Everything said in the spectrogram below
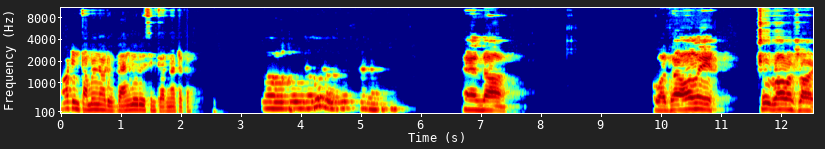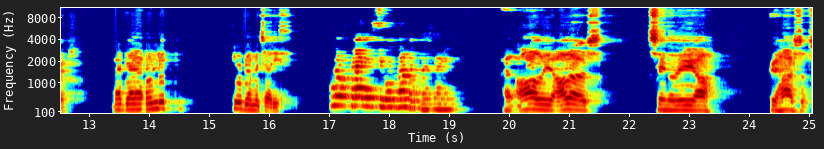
Not in Tamil Nadu, Bangalore is in Karnataka. And uh, well, there are only two brahmacharis. But there are only two brahmacharis. Но в храме всего два бхактивinoda. and all the others seem to be uh, grihastas.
